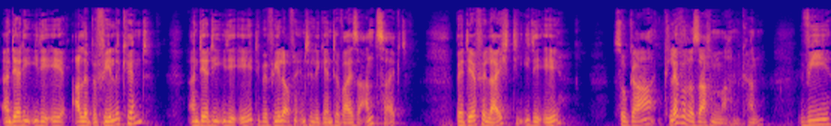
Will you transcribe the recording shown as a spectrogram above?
An der die IDE alle Befehle kennt, an der die IDE die Befehle auf eine intelligente Weise anzeigt bei der vielleicht die IDE sogar clevere Sachen machen kann, wie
